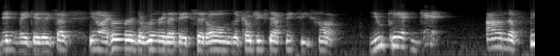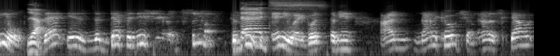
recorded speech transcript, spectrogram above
didn't make it. Except, you know, I heard the rumor that they said, "Oh, the coaching staff thinks he's sucked." You can't get on the field. Yeah, that is the definition of suck to That's... Anyway, but I mean, I'm not a coach. I'm not a scout.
